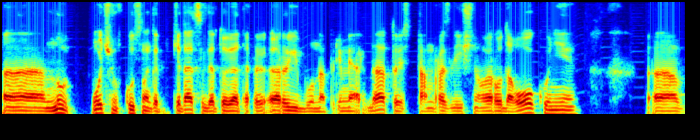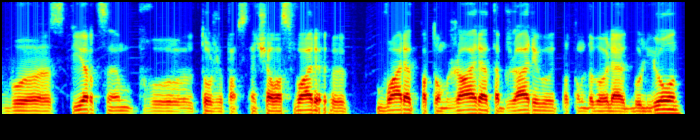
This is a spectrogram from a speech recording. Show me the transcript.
Э, ну, очень вкусно китайцы готовят рыбу, например, да, то есть там различного рода окуни э, в, с перцем, в, тоже там сначала сварят, варят, потом жарят, обжаривают, потом добавляют бульон.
